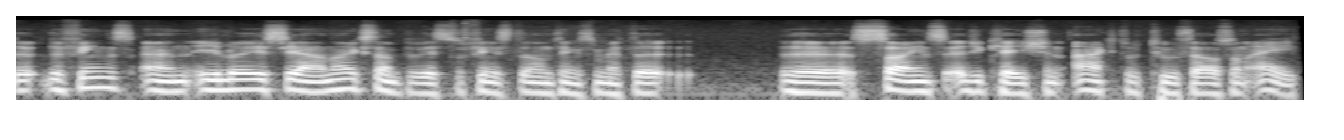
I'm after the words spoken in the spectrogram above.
det, det finns en, i Louisiana exempelvis så finns det någonting som heter eh, Science Education Act of 2008.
